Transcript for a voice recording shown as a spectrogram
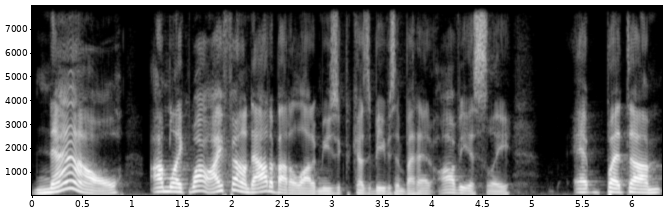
now I'm like, wow, I found out about a lot of music because of Beavis and Butthead, obviously, Eh, but um,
